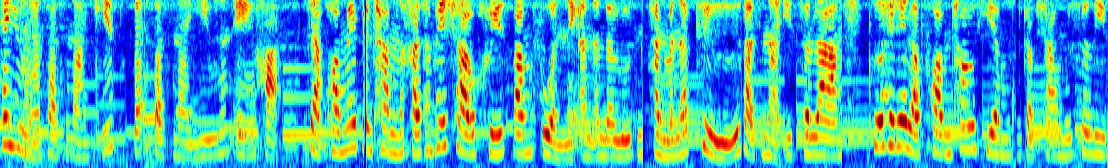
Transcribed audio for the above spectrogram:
ให้อยู่เหนือศาสนาคริสต์และศาสนายิวนั่นเองค่ะ จากความไม่เป็นธรรมนะคะทำให้ชาวคริสต์บางส่วนในอันอันดาลุสหันมานับถือศาสนาอิสลาม เพื่อให้ได้รับความเท่าเทียมกับชาวมุสลิม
